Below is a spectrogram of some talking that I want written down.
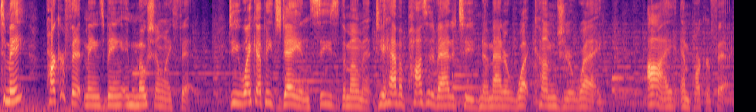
To me, Parker Fit means being emotionally fit. Do you wake up each day and seize the moment? Do you have a positive attitude no matter what comes your way? I am Parker Fit.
